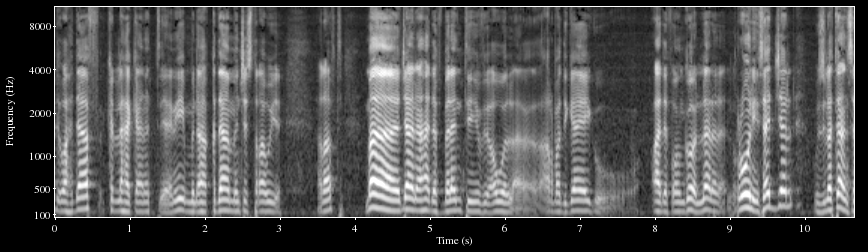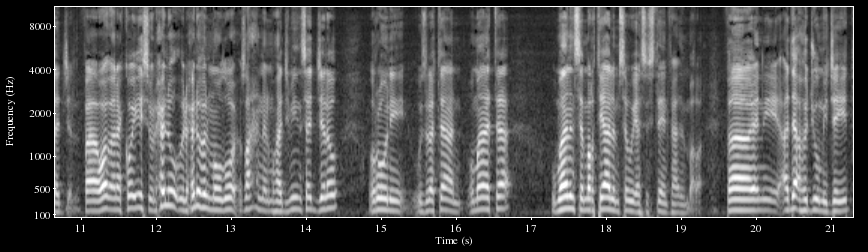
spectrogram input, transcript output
3-1 وأهداف كلها كانت يعني من أقدام مانشستراوية. عرفت؟ ما جانا هدف بلنتي في أول أربع دقائق وهدف own goal لا لا لا. روني سجل وزلتان سجل. فوضعنا كويس والحلو والحلو في الموضوع. صح إن المهاجمين سجلوا روني وزلتان وماتا وما ننسى مرتيال مسوي assist ين في هذه المباراة. فيعني أداء هجومي جيد.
